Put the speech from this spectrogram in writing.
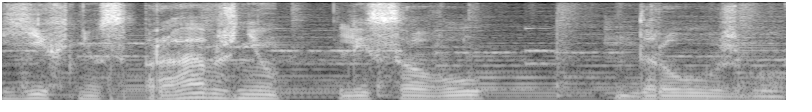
їхню справжню лісову дружбу.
